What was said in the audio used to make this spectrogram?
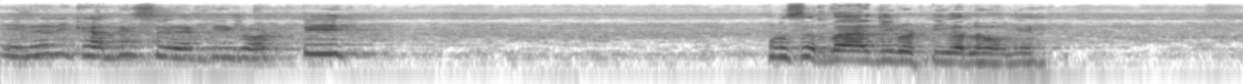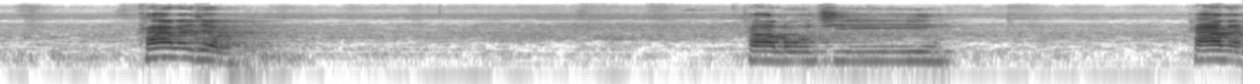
इन्हें नहीं खाती सवेर की रोटी। हूँ सरदार जी रोटी वाल हो गए। ਖਾ ਲੈ ਚਲ ਖਾ ਲਓ ਜੀ ਖਾ ਲੈ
